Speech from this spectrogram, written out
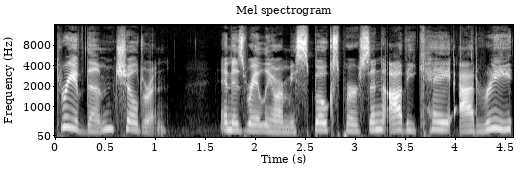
three of them children. An Israeli army spokesperson, Avi K. Adri,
